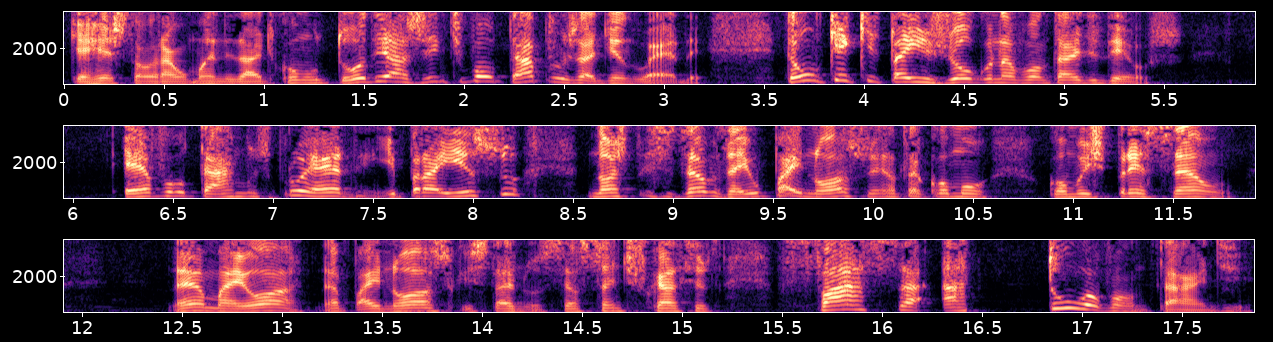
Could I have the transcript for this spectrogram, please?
que é restaurar a humanidade como um todo e a gente voltar para o jardim do Éden. Então o que que está em jogo na vontade de Deus? É voltarmos para o Éden. E para isso nós precisamos, aí o Pai Nosso entra como, como expressão né, maior, né, Pai Nosso que está no céu, santificado seja. Faça a tua vontade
